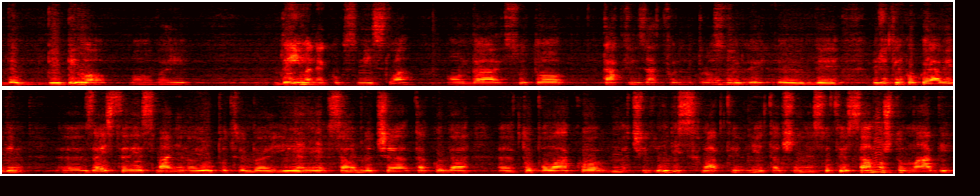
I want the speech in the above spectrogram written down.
gde bi bilo, ovaj, gde ima nekog smisla, onda su to takvi zatvoreni prostori, e, gde, međutim, koliko ja vidim, e, zaista je smanjena i upotreba i saobraćaja, tako da e, to polako, znači, ljudi shvataju, nije tačno ne shvataju, samo što mladi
